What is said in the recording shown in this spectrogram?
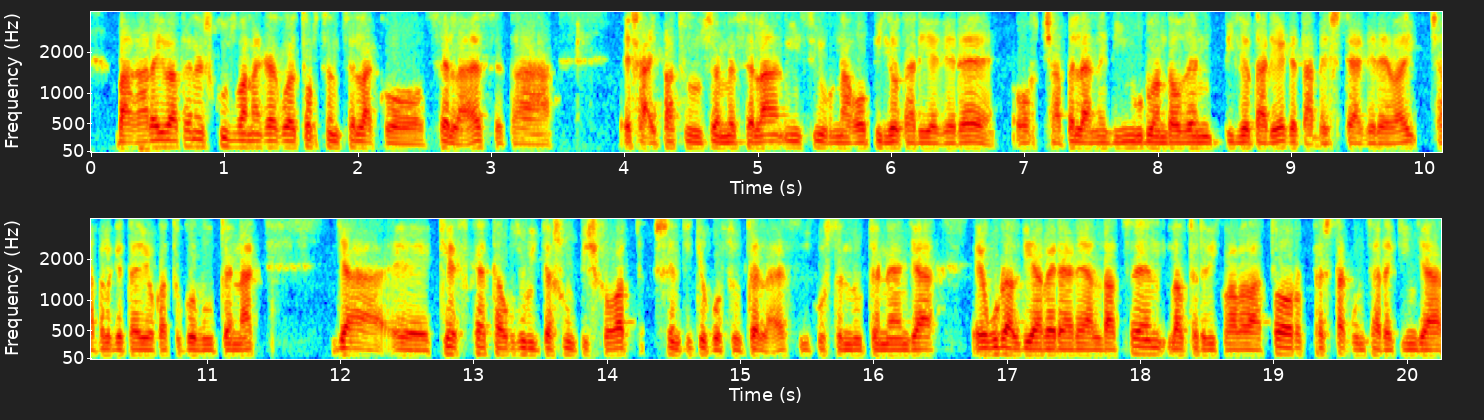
ba, garai baten eskuz banakako etortzen zelako zela, ez? Eta, Ez aipatu duzen bezala, ni ziur nago pilotariek ere, hor txapelan inguruan dauden pilotariek eta besteak ere bai, txapelketa jokatuko dutenak, ja e, kezka eta urduritasun pixko bat sentituko zutela, ez? Ikusten dutenean ja eguraldia bera ere aldatzen, lauterdikoa badator, prestakuntzarekin ja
